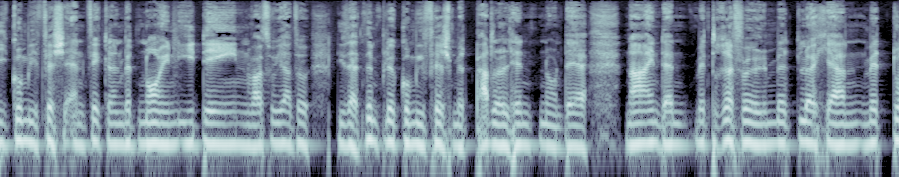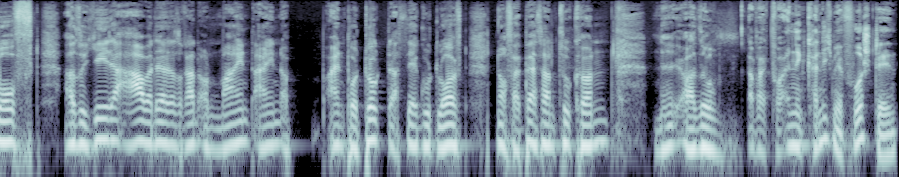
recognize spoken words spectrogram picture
die Gummifische entwickeln mit neuen Ideen, was so ja so dieser simple Gummifisch mit Paddel hinten und der, nein, denn mit Riffeln, mit Löchern, mit Duft. Also jeder arbeitet daran und meint ein, ein Produkt, das sehr gut läuft, noch verbessern zu können. Ne? Also aber vor allen Dingen kann ich mir vorstellen,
